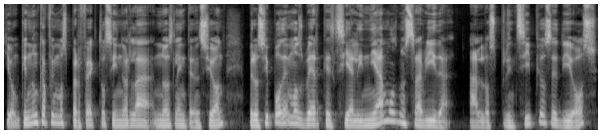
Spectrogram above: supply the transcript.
y aunque nunca fuimos perfectos y no es la, no es la intención, pero sí podemos ver que si alineamos nuestra vida a los principios de Dios,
